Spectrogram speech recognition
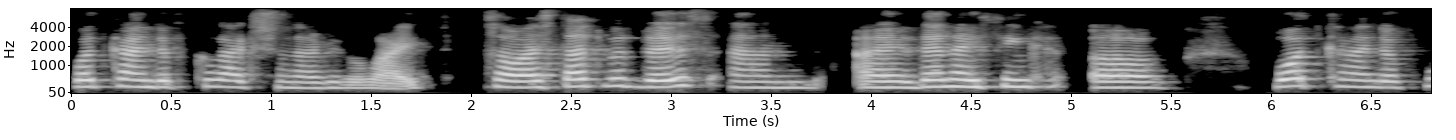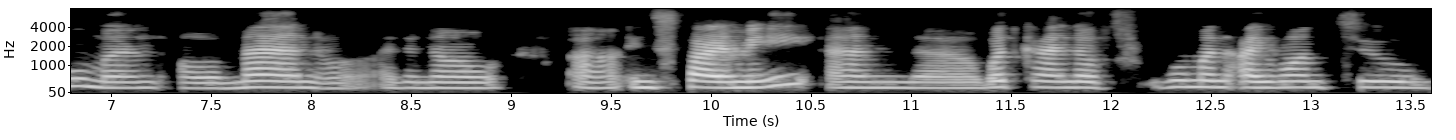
What kind of collection I really liked? So I start with this, and I, then I think what kind of woman or man or I don't know uh, inspire me, and uh, what kind of woman I want to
